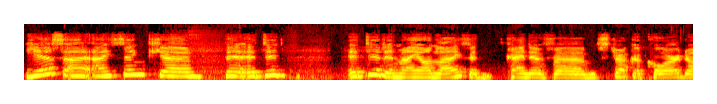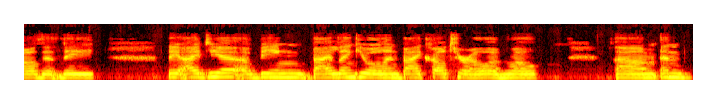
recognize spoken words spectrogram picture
Yes, I, I think uh, it did. It did in my own life. It kind of um, struck a chord. All the, the the idea of being bilingual and bicultural, and well, um, and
